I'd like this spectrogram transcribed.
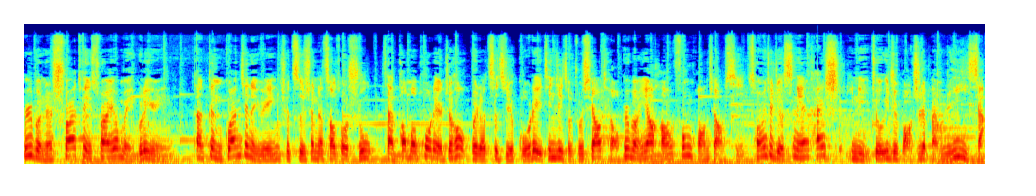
日本的衰退虽然有美国的原因。但更关键的原因是自身的操作失误。在泡沫破裂之后，为了刺激国内经济走出萧条，日本央行疯狂降息。从1994年开始，利率就一直保持着百分之一以下。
